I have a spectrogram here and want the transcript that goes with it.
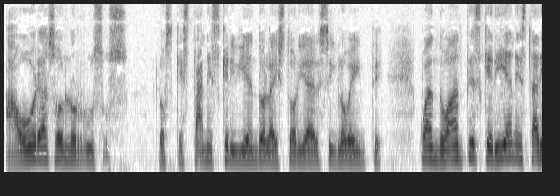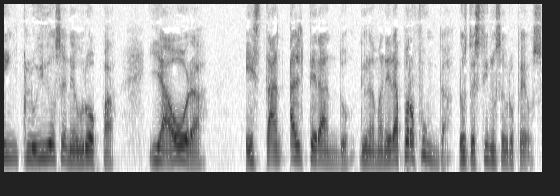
ahora son los rusos los que están escribiendo la historia del siglo XX, cuando antes querían estar incluidos en Europa y ahora están alterando de una manera profunda los destinos europeos.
